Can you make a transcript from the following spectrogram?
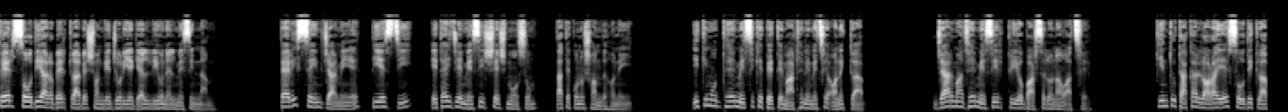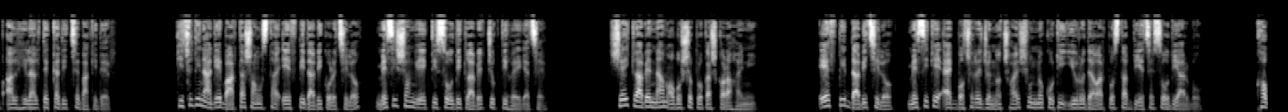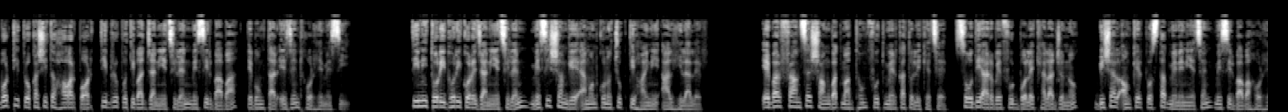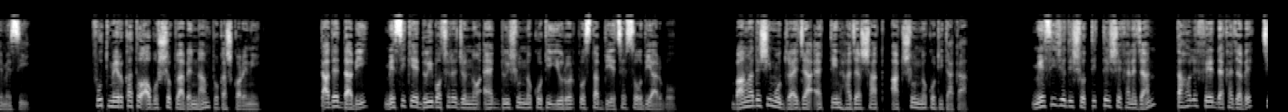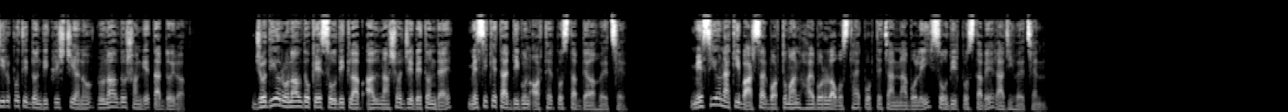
ফের সৌদি আরবের ক্লাবের সঙ্গে জড়িয়ে গেল লিওনেল মেসির নাম। প্যারিস সেইন্ট জার্মিয়ে পিএসজি, এটাই যে মেসির শেষ মৌসুম, তাতে কোনো সন্দেহ নেই। ইতিমধ্যে মেসিকে পেতে মাঠে নেমেছে অনেক ক্লাব, যার মাঝে মেসির প্রিয় বার্সেলোনাও আছে। কিন্তু টাকার লড়াইয়ে সৌদি ক্লাব আল হিলাল টেক্কা দিচ্ছে বাকিদের। কিছুদিন আগে বার্তা সংস্থা এফপি দাবি করেছিল, মেসির সঙ্গে একটি সৌদি ক্লাবের চুক্তি হয়ে গেছে। সেই ক্লাবের নাম অবশ্য প্রকাশ করা হয়নি। এফপির দাবি ছিল, মেসিকে এক বছরের জন্য ছয় শূন্য কোটি ইউরো দেওয়ার প্রস্তাব দিয়েছে সৌদি আরব। খবরটি প্রকাশিত হওয়ার পর তীব্র প্রতিবাদ জানিয়েছিলেন মেসির বাবা এবং তার এজেন্ট হোরহে মেসি। তিনি তড়িঘড়ি করে জানিয়েছিলেন, মেসির সঙ্গে এমন কোনো চুক্তি হয়নি আল হিলালের। এবার ফ্রান্সের সংবাদ মাধ্যম ফুট মেরকাতো লিখেছে, সৌদি আরবে ফুটবলে খেলার জন্য বিশাল অঙ্কের প্রস্তাব মেনে নিয়েছেন মেসির বাবা হোরহে মেসি। ফুট মেরকাতো অবশ্য ক্লাবের নাম প্রকাশ করেনি। তাদের দাবি, মেসিকে দুই বছরের জন্য এক দুই শূন্য কোটি ইউরোর প্রস্তাব দিয়েছে সৌদি আরব বাংলাদেশি মুদ্রায় যা এক তিন হাজার সাত আট শূন্য কোটি টাকা। মেসি যদি সত্যিত্বেই সেখানে যান, তাহলে ফের দেখা যাবে চিরপ্রতিদ্বন্দ্বী ক্রিশ্চিয়ানো রোনালদোর সঙ্গে তার দৈরত যদিও রোনালদোকে সৌদি ক্লাব আল নাসর যে বেতন দেয়, মেসিকে তার দ্বিগুণ অর্থের প্রস্তাব দেওয়া হয়েছে। মেসিও নাকি বার্সার বর্তমান হয়বরল অবস্থায় পড়তে চান না বলেই সৌদির প্রস্তাবে রাজি হয়েছেন।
